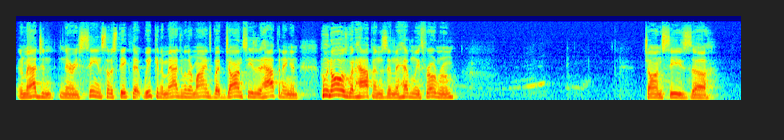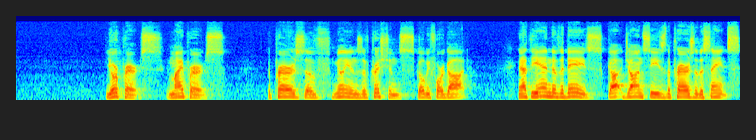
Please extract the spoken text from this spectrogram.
an imaginary scene, so to speak, that we can imagine with our minds, but John sees it happening, and who knows what happens in the heavenly throne room. John sees uh, your prayers and my prayers, the prayers of millions of Christians go before God. And at the end of the days, God, John sees the prayers of the saints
